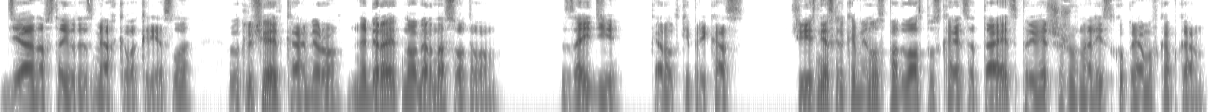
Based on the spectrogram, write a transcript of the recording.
Диана встает из мягкого кресла, выключает камеру, набирает номер на сотовом. «Зайди», — короткий приказ. Через несколько минут в подвал спускается таец, приведший журналистку прямо в капкан.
